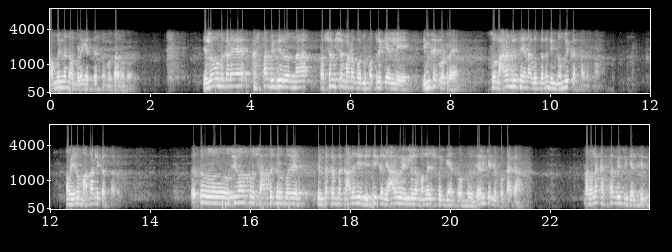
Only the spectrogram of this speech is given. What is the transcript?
ತಮ್ಮಿಂದ ನಾವು ಬೆಳಗ್ಗೆ ಎದ್ದ ಗೊತ್ತಾಗೋದು. ಎಲ್ಲೋ ಒಂದು ಕಡೆ ಕಷ್ಟ ಬಿದ್ದಿರೋದನ್ನ ಪ್ರಶಂಸೆ ಮಾಡೋ ಬದಲು ಪತ್ರಿಕೆಯಲ್ಲಿ ಹಿಂಸೆ ಕೊಟ್ರೆ, ಸೊ ನಾಳೆ ದಿವಸ ಏನಾಗುತ್ತೆ ಅಂದ್ರೆ ನಿಮ್ಗೆ ನಂಬ್ಲಿಕ್ಕೆ ಕಷ್ಟ ಆಗುತ್ತೆ ನಾವು. ನಾವೇನು ಮಾತಾಡ್ಲಿಕ್ಕೆ ಕಷ್ಟ ಆಗುತ್ತೆ. ಇವತ್ತು ಶ್ರೀನಿವಾಸಪುರ ಶಾಸಕರ ಬಗ್ಗೆ ಇರ್ತಕ್ಕಂಥ ಕಾಳಜಿ ಡಿಸ್ಟಿಕ್ ಅಲ್ಲಿ ಯಾರಿಗೂ ಇರಲಿಲ್ಲ ಮಲ್ಲೇಶ್ ಬಗ್ಗೆ ಅಂತ ಒಂದು ಹೇಳಿಕೆ ನೀವು ಕೊಟ್ಟಾಗ, ನಾವೆಲ್ಲ ಕಷ್ಟ ಬಿದ್ದು ಗೆಲ್ಸಿದ್ವಿ.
